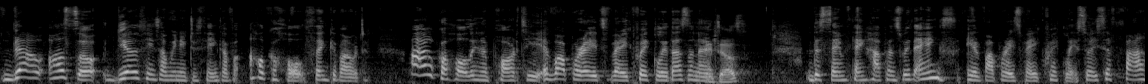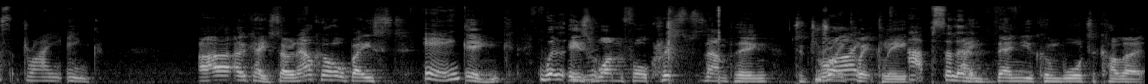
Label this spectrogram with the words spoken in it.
Now, also, the other things that we need to think of, alcohol. Think about alcohol in a party evaporates very quickly, doesn't it? It does. The same thing happens with inks. It evaporates very quickly. So it's a fast-drying ink. Uh, okay, so an alcohol-based Ink ink will is one for crisp stamping to dry, Dry, quickly. absolutely. And then you can watercolour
